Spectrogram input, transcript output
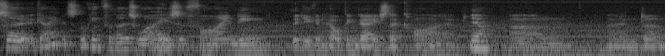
so again, it's looking for those ways of finding that you can help engage that client. Yeah. Um, and um,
